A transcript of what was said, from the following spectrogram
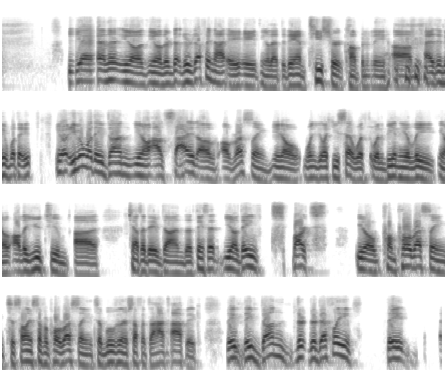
Yeah, and they're you know you know they're they're definitely not a, a you know that the damn t-shirt company. Um, I think what they you know even what they've done you know outside of, of wrestling you know when you like you said with with being the elite you know all the YouTube uh, channels that they've done the things that you know they've sparked you know from pro wrestling to selling stuff for pro wrestling to moving their stuff into hot topic. They've mm-hmm. they've done they're, they're definitely they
